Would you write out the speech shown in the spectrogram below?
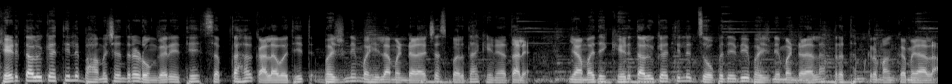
खेड तालुक्यातील भामचंद्र डोंगर येथे सप्ताह कालावधीत भजनी महिला मंडळाच्या स्पर्धा घेण्यात आल्या. यामध्ये खेड तालुक्यातील जोपदेवी भजनी मंडळाला प्रथम क्रमांक मिळाला.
